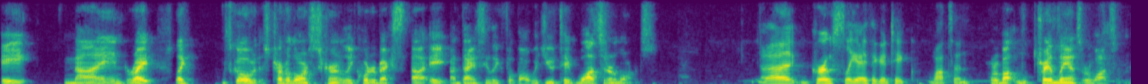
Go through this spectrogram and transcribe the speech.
eight, nine, right? Like, let's go over this. Trevor Lawrence is currently quarterback uh, eight on Dynasty League football. Would you take Watson or Lawrence? Uh, grossly, I think I'd take Watson. What about Trey Lance or Watson?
